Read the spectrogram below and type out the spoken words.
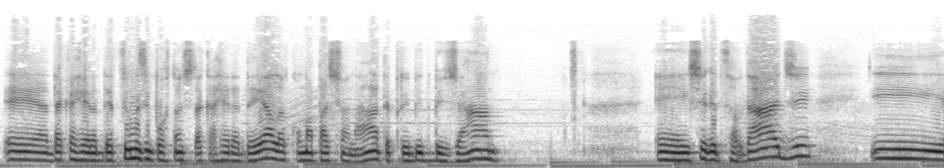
é, da carreira de, filmes importantes da carreira dela, como Apaixonada, Proibido Beijar, é, Chega de Saudade e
